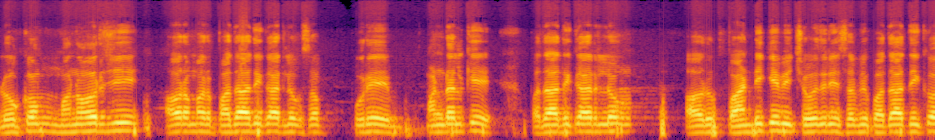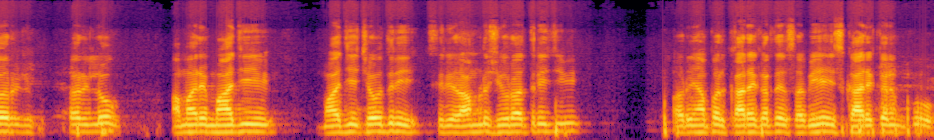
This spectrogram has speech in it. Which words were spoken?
लोकम मनोहर जी और हमारे पदाधिकारी लोग सब, पूरे मंडल के पदाधिकारी लोग और पांडी के भी चौधरी सभी पदाधिकारी लोग, हमारे माजी माजी चौधरी श्री रामलू शिवरात्रि जी और यहाँ पर कार्यकर्ता सभी है। इस कार्यक्रम को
